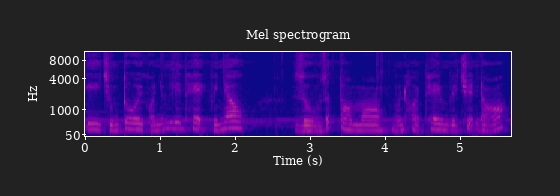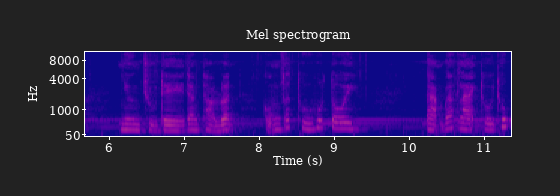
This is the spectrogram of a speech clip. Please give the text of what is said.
khi chúng tôi có những liên hệ với nhau. Dù rất tò mò muốn hỏi thêm về chuyện đó, nhưng chủ đề đang thảo luận cũng rất thu hút tôi. Tạm gác lại thôi thúc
